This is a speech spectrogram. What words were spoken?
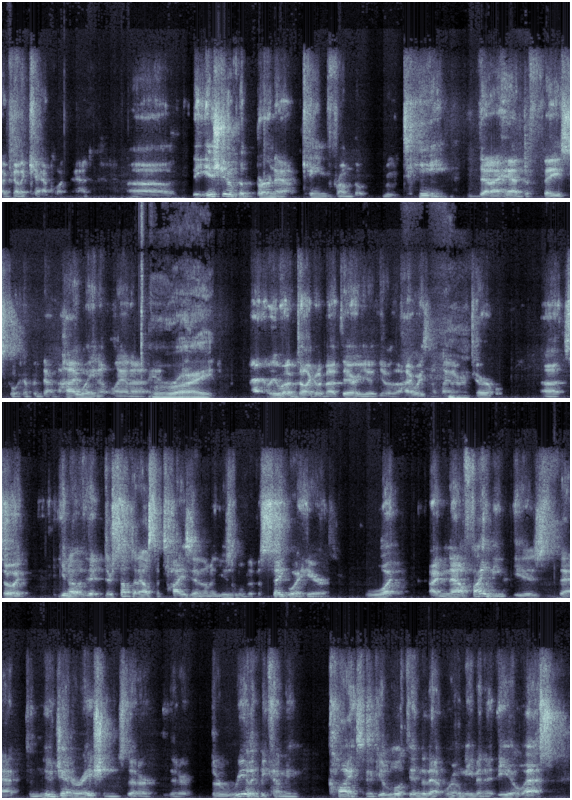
I've got a cap on that. Uh, the issue of the burnout came from the routine that I had to face going up and down the highway in Atlanta. Right. exactly what I'm talking about there. You, you know, the highways in Atlanta are terrible. Uh, so, it, you know, th- there's something else that ties in. I'm going to use a little bit of a segue here. What I'm now finding is that the new generations that are that are they're really becoming clients. And if you looked into that room, even at EOS,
